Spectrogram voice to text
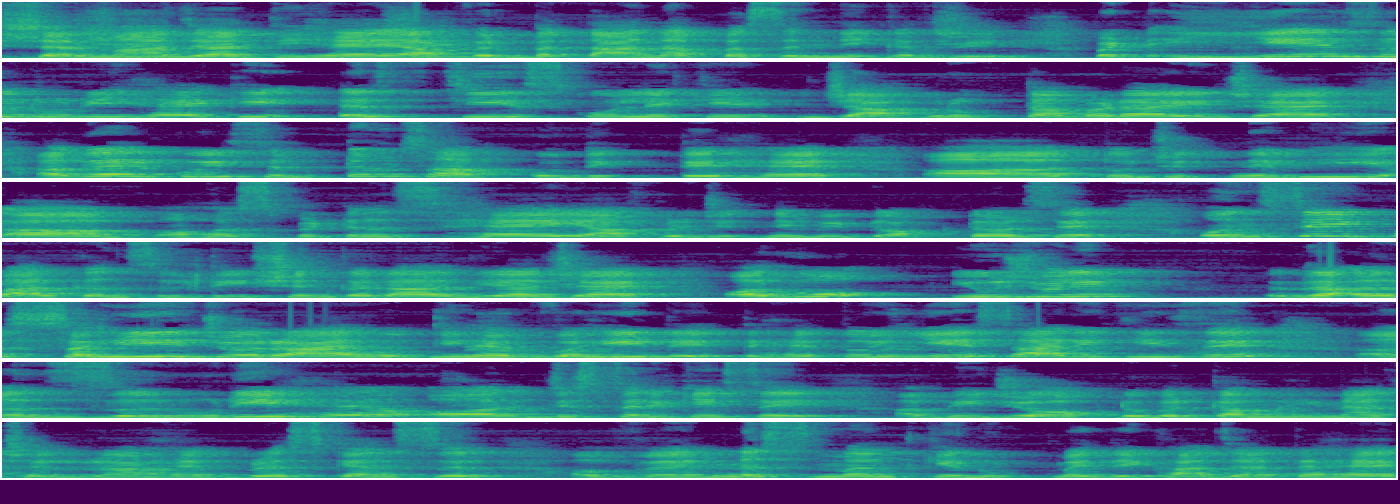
शर्मा जाती है या फिर बताना पसंद नहीं करती। बट ये ज़रूरी है कि इस चीज़ को लेके जागरूकता बढ़ाई जाए। अगर कोई सिम्टम्स आपको दिखते हैं तो जितने भी हॉस्पिटल्स है या फिर जितने भी डॉक्टर्स हैं उनसे एक बार कंसल्टेशन करा दिया जाए और वो यूजुअली सही जो राय होती है वही देते हैं। तो ये सारी चीज़ें ज़रूरी है और जिस तरीके से अभी जो अक्टूबर का महीना चल रहा है ब्रेस्ट कैंसर अवेयरनेस मंथ के रूप में देखा जाता है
